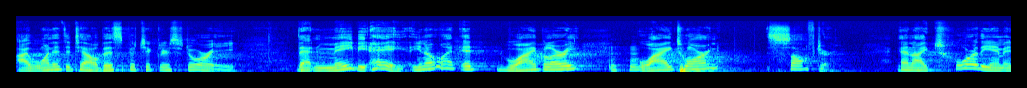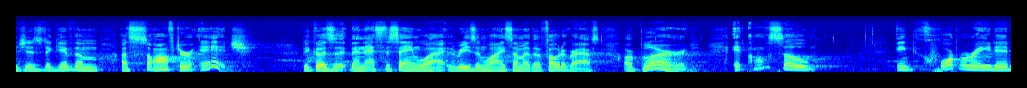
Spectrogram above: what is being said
I wanted to tell this particular story that maybe, hey, you know what? It why blurry? Mm-hmm. Why torn? Softer. And I tore the images to give them a softer edge. Because then that's the same why, reason why some of the photographs are blurred. It also incorporated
